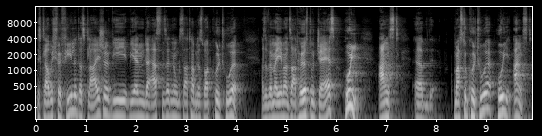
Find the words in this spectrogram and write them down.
ist, glaube ich, für viele das gleiche, wie wir in der ersten Sendung gesagt haben, das Wort Kultur. Also wenn man jemand sagt, hörst du Jazz? Hui, Angst. Ähm, machst du Kultur? Hui, Angst.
